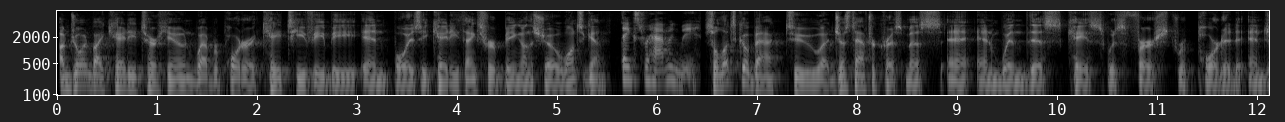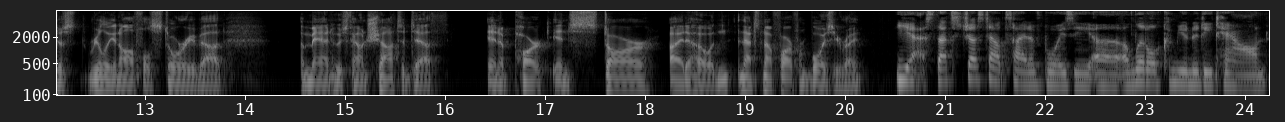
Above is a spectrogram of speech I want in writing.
I'm joined by Katie Terhune, web reporter at KTVB in Boise. Katie, thanks for being on the show once again. Thanks for having me. So let's go back to uh, just after Christmas and, and, when this case was first reported, and just really an awful story about a man who was found shot to death in a park in Star, Idaho. And that's not far from Boise, right? Yes, that's just outside of Boise, uh, a little community town.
